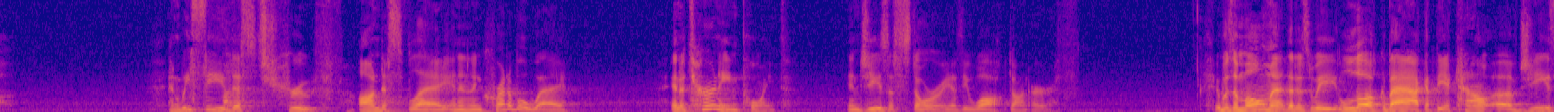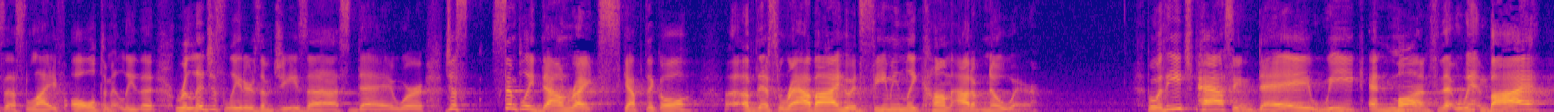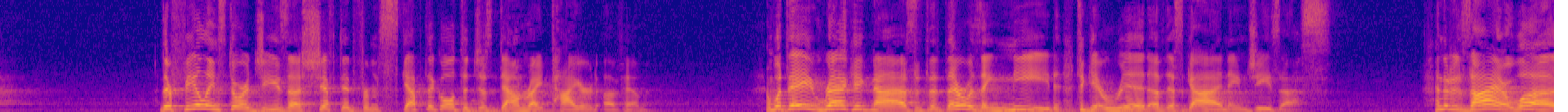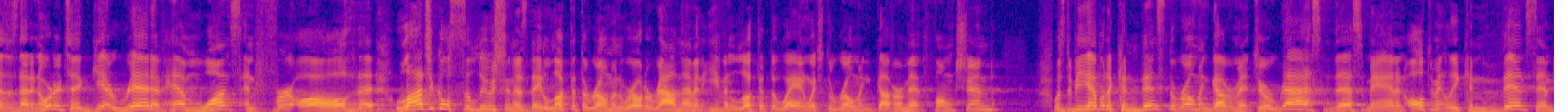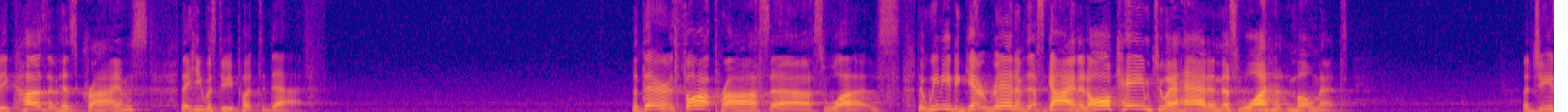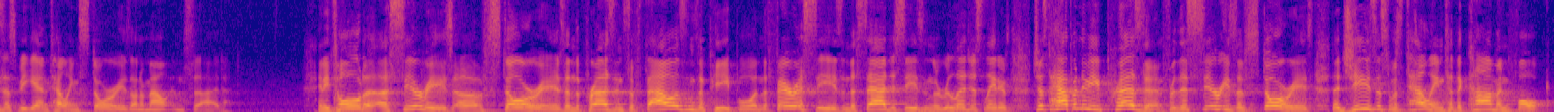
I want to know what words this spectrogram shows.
And we see this truth on display in an incredible way in a turning point in Jesus' story as he walked on earth. It was a moment that, as we look back at the account of Jesus' life, ultimately the religious leaders of Jesus' day were just simply downright skeptical of this rabbi who had seemingly come out of nowhere. But with each passing day, week, and month that went by, their feelings toward Jesus shifted from skeptical to just downright tired of him. And what they recognized is that there was a need to get rid of this guy named Jesus. And their desire was is that in order to get rid of him once and for all, the logical solution as they looked at the Roman world around them and even looked at the way in which the Roman government functioned was to be able to convince the Roman government to arrest this man and ultimately convince him because of his crimes that he was to be put to death. But their thought process was that we need to get rid of this guy, and it all came to a head in this one moment. That Jesus began telling stories on a mountainside. And he told a, a, series of stories in the presence of thousands of people, and the Pharisees and the Sadducees and the religious leaders just happened to be present for this series of stories that Jesus was telling to the common folk.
